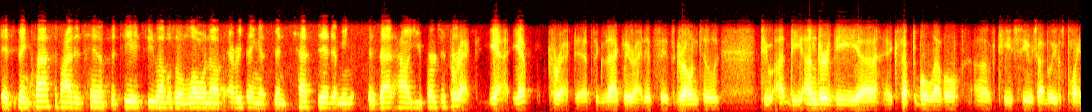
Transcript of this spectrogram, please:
it's been classified as hemp. The THC levels are low enough. Everything has been tested. I mean, is that how you purchase it? Correct. Yeah. Yep. Correct. That's exactly right. It's it's grown to to uh, be under the uh, acceptable level of THC, which I believe is 0.3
